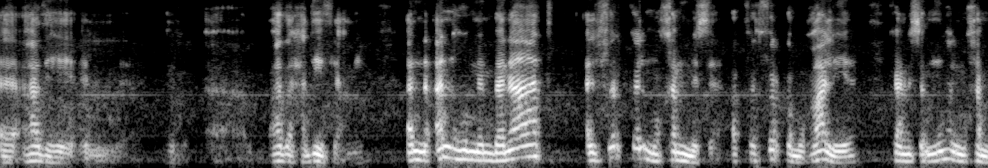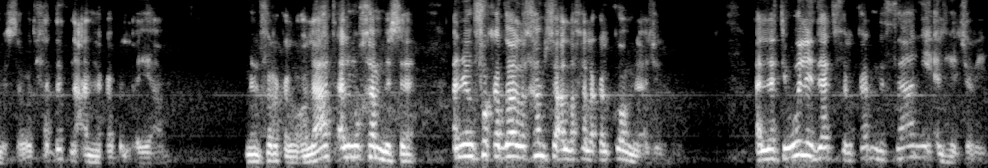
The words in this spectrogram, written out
آه هذه آه هذا الحديث يعني أن أنه من بنات الفرقة المخمسة. أكثر فرقة مغالية كانوا يسموها المخمسة وتحدثنا عنها قبل أيام من الفرقة الغلاة المخمسة. أنه فقط ذلك الخمسة الله خلق الكون من أجلهم التي ولدت في القرن الثاني الهجري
